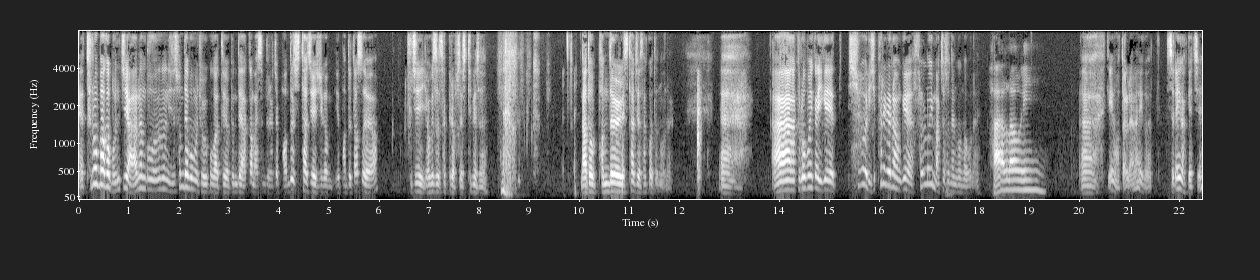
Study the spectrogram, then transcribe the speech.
예, 트로바가 뭔지 아는 분은 이제 손대보면 좋을 것 같아요. 근데 아까 말씀드렸죠. 번들 스타즈에 지금 이 번들 떴어요. 굳이 여기서 살 필요 없어요. 스팀에서. 나도 번들 스타즈에 샀거든, 오늘. 아, 아, 그러고 보니까 이게 10월 28일에 나온 게 할로윈 맞춰서 낸 건가 보네. 할로윈. 아, 게임 어떨래나, 이거. 쓰레기 같겠지?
